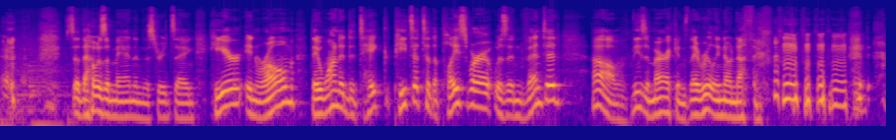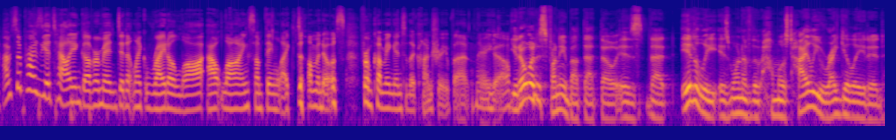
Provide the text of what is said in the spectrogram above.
So that was a man in the street saying, Here in Rome, they wanted to take pizza to the place where it was invented. Oh, these Americans, they really know nothing. I'm surprised the Italian government didn't like write a law outlawing something like Domino's from coming into the country, but there you go. You know what is funny about that, though, is that Italy is one of the most highly regulated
